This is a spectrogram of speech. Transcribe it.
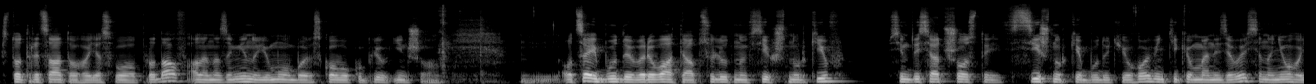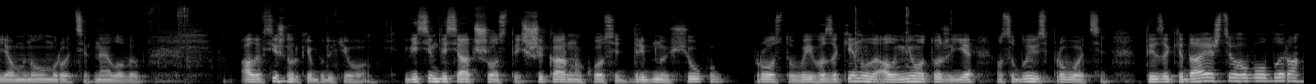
130-го я свого продав, але на заміну йому обов'язково куплю іншого. Оцей буде виривати абсолютно всіх шнурків. 76-й, всі шнурки будуть його. Він тільки в мене з'явився, на нього я в минулому році не ловив. Але всі шнурки будуть його. 86-й шикарно косить дрібну щуку. Просто ви його закинули, але в нього теж є особливість в проводці. Ти закидаєш цього воблера,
